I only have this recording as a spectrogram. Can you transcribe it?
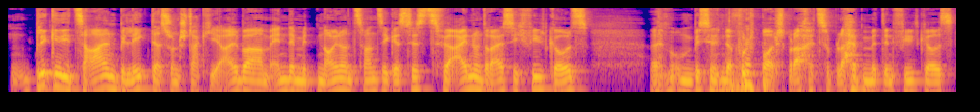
Blick in die Zahlen belegt das schon Stacki Alba am Ende mit 29 Assists für 31 Field Goals um ein bisschen in der Footballsprache zu bleiben mit den Field Goals.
